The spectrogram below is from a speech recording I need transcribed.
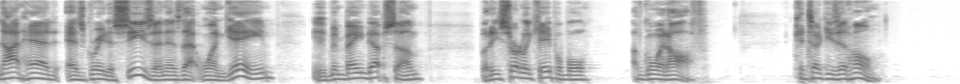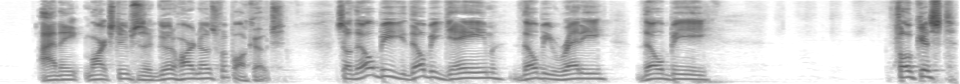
not had as great a season as that one game. He's been banged up some, but he's certainly capable of going off. Kentucky's at home. I think Mark Stoops is a good hard nosed football coach. So they'll be they'll be game, they'll be ready, they'll be focused,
